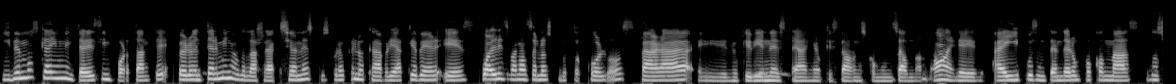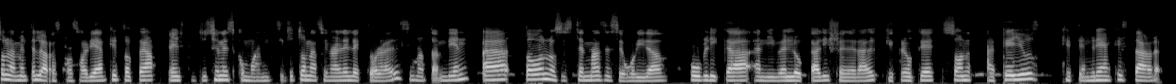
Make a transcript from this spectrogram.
y vemos que hay un interés importante, pero en términos de las reacciones, pues creo que lo que habría que ver es cuáles van a ser los protocolos para eh, lo que viene este año que estábamos comenzando, ¿no? Eh, ahí pues entender un poco más, no solamente la responsabilidad que toca a instituciones como el Instituto Nacional Electoral, sino también a todos los sistemas de seguridad pública a nivel local y federal, que creo que son aquellos que tendrían que estar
